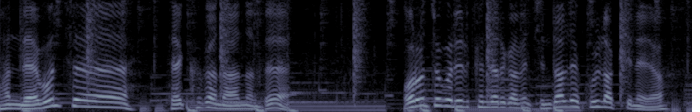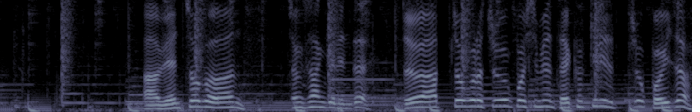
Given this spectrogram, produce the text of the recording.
한 네 번째 데크가 나왔는데 오른쪽으로 이렇게 내려가면 진달래 군락지네요. 아 왼쪽은 정상길인데 저 앞쪽으로 쭉 보시면 데크길이 쭉 보이죠?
